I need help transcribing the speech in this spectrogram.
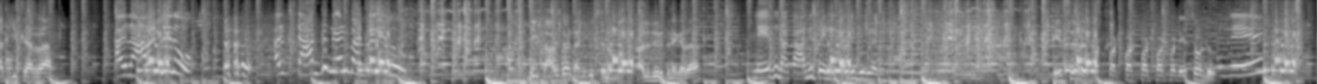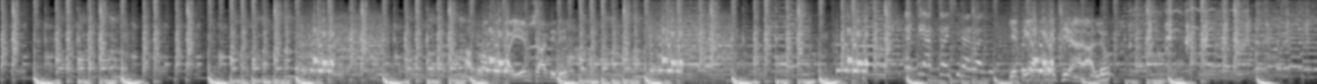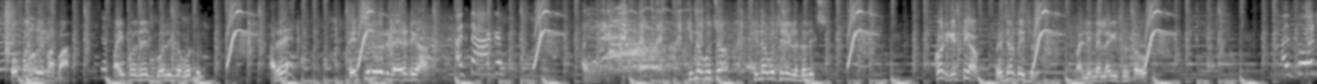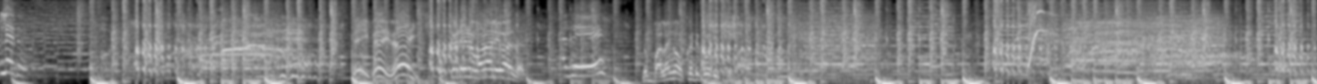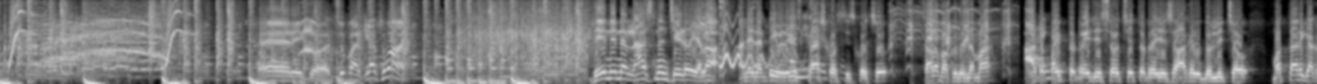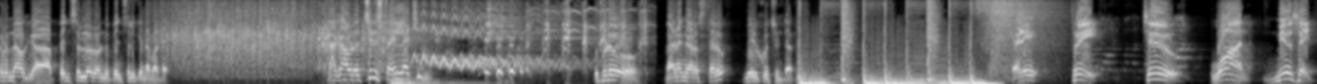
బాతికిచ్చారా అది రావట్లేదు. అది తాకుతుంది కానీ పట్టలేదు. నీకు తాగుతున్నట్టు అనిపిస్తుందమ్మా. కళ్ళు తిరుగుతున్నాయి కదా. లేదు నాకు ఆగిపోయింది కళ్ళు తిరగడం. వేస్తున్నాడు. పట్ పట్ పట్ పట్ పట్ పట్ వేస్తుండు. అబ్బా ఏం షాట్ ఇది? గట్టిగా అక్కడ వచ్చి వాళ్ళు ఓ పని చేయి పాప. పైపు వదిలేసి గోళీలతో కొట్టు. అరే పెన్సిల్ కొట్టు డైరెక్ట్గా. కింద కూర్చో కింద కూర్చొని ఇట్లా తొలిచి. కోటి గట్టిగా ప్రెషర్తో ఇసురు మళ్ళీ మెల్లగా ఇసురుతావు. అది పోవట్లేదు. ఒక్కడైనా పడాలి వాళ్ళు అదే. నువ్వు బలంగా ఒక్కటి కోటి ఇస్తున్నా very good super clap Suman దేన్నైనా నాశనం చేయడం ఎలా అనేదంటే ఇవి దగ్గర క్రాష్ కోర్స్ తీసుకోవచ్చు. చాలా బాగా కుదిరిందమ్మా. ఆట పైప్తో ట్రై చేసావు చేత్తో ట్రై చేసావు ఆఖరికి దొల్లిచ్చావు. మొత్తానికి అక్కడ ఉన్న పెన్సిల్లో రెండు పెన్సిల్ కింద పడ్డాయి. నాకు ఆవిడ వచ్చిన స్టైల్ నచ్చింది. ఇప్పుడు మేడం గారు వస్తారు మీరు కూర్చుంటారు. Ready three two one music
